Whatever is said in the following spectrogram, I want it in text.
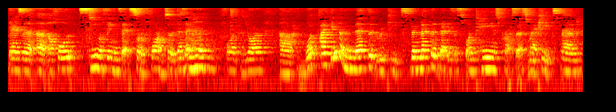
there's a, a, a whole scheme of things that sort of form so does that mm -hmm. happen for your uh, work I think the method repeats the method that is a spontaneous process right. repeats right. and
